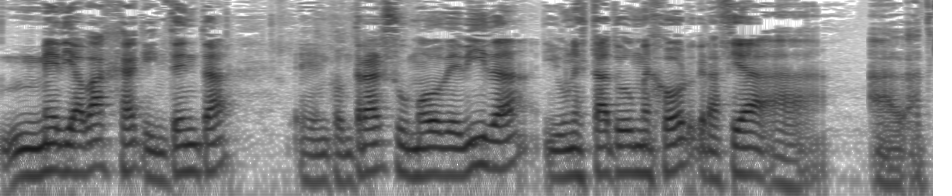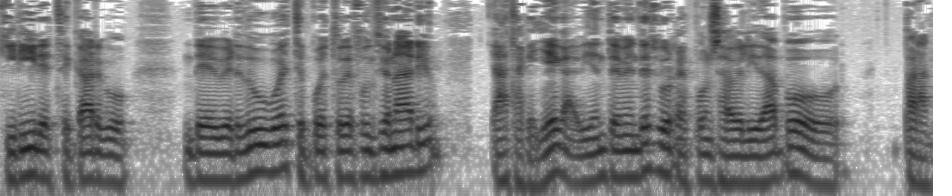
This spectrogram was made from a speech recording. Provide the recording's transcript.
media-baja que intenta encontrar su modo de vida y un estatus mejor gracias a, a, adquirir este cargo de verdugo, este puesto de funcionario, hasta que llega, evidentemente, su responsabilidad por, para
